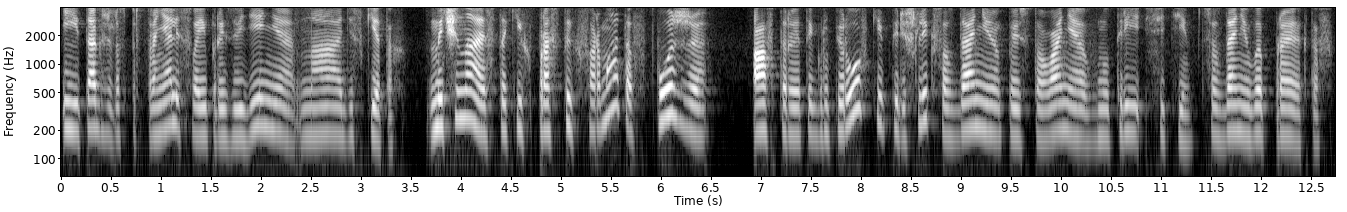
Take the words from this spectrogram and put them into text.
и также распространяли свои произведения на дискетах. Начиная с таких простых форматов, позже авторы этой группировки перешли к созданию повествования внутри сети, созданию веб-проектов.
